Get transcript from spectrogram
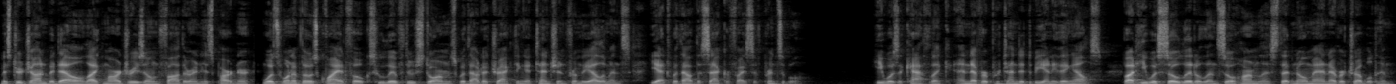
Mr. John Bedell, like Marjorie's own father and his partner, was one of those quiet folks who live through storms without attracting attention from the elements, yet without the sacrifice of principle. He was a Catholic, and never pretended to be anything else, but he was so little and so harmless that no man ever troubled him.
